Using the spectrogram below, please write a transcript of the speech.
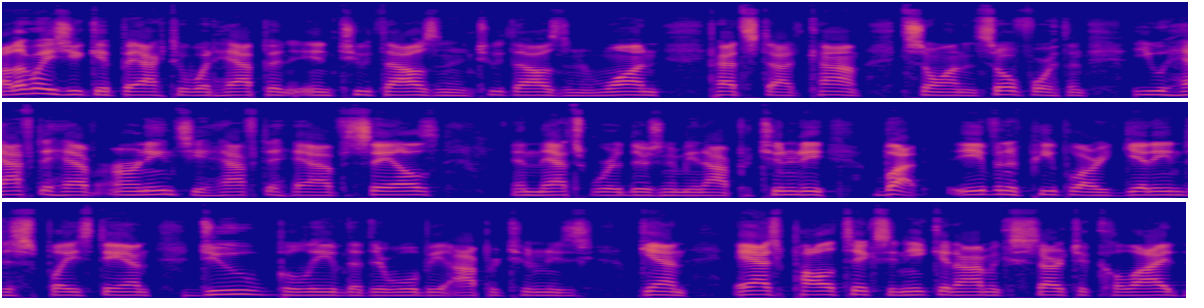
Otherwise, you get back to what happened in 2000 and 2001, pets.com, so on and so forth. And you have to have earnings, you have to have sales, and that's where there's going to be an opportunity. But even if people are getting displaced, Dan, do believe that there will be opportunities. Again, as politics and economics start to collide,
